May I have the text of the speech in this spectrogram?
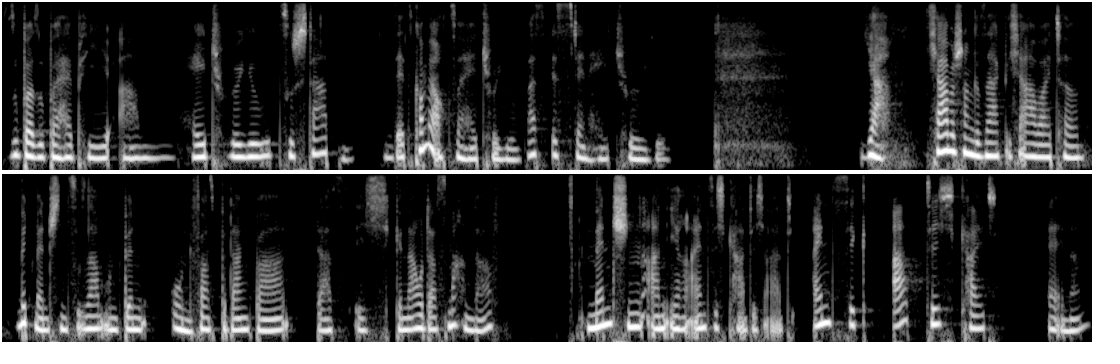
super, super happy, ähm, Hey True You zu starten. Und jetzt kommen wir auch zu Hey True You. Was ist denn Hey True You? Ja, ich habe schon gesagt, ich arbeite mit Menschen zusammen und bin unfassbar dankbar, dass ich genau das machen darf. Menschen an ihre Einzigartigkeit, Einzigartigkeit erinnern.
